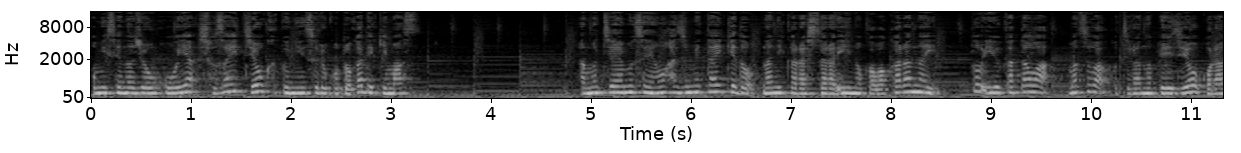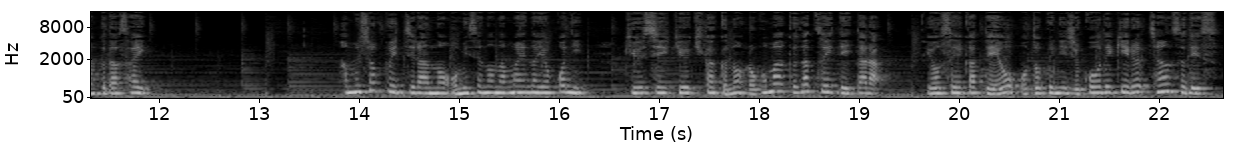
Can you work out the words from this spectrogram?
お店の情報や所在地を確認することができます。アマチュア無線を始めたいけど何からしたらいいのかわからないという方は、まずはこちらのページをご覧ください。ハムショップ一覧のお店の名前の横に QCQ 企画のロゴマークがついていたら、養成課程をお得に受講できるチャンスです。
